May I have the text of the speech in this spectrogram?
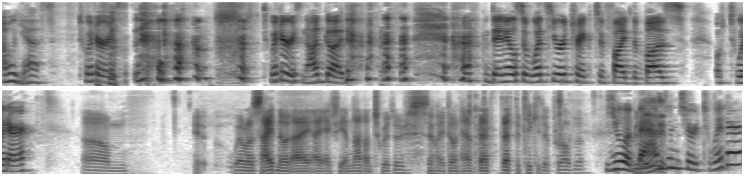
Oh yes. Twitter is Twitter is not good. Daniel, so what's your trick to fight the buzz of Twitter? Um, well, on a side note, I, I actually am not on Twitter, so I don't have that that particular problem. You abandoned your Twitter?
